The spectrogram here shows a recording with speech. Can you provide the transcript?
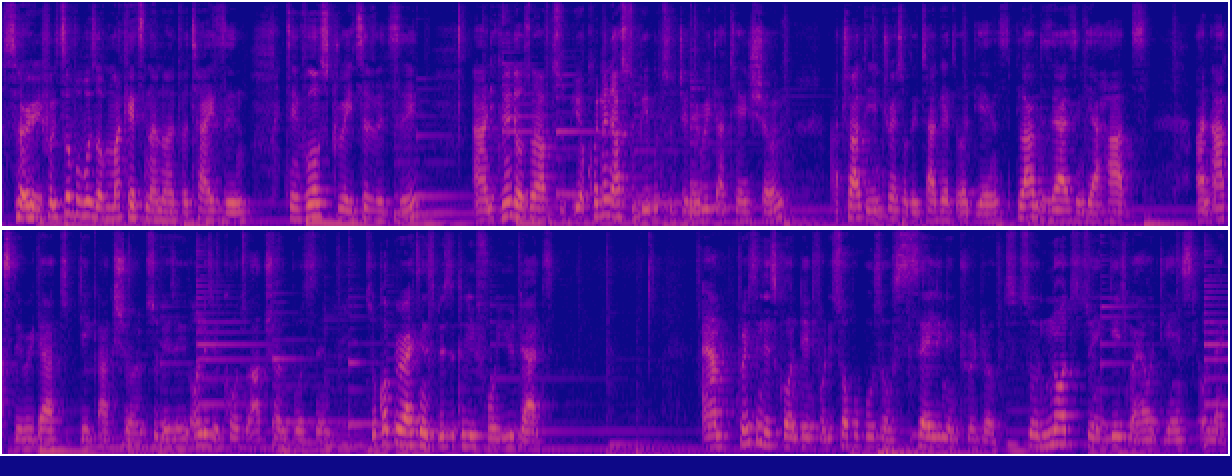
Sorry, for the sole purpose of marketing and advertising. It involves creativity, and your content does not have to. Your content has to be able to generate attention, attract the interest of the target audience, plant desires in their hearts, and ask the reader to take action. So there's a, always a call to action button. So copywriting is basically for you that I am creating this content for the sole purpose of selling a product. So not to engage my audience on like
